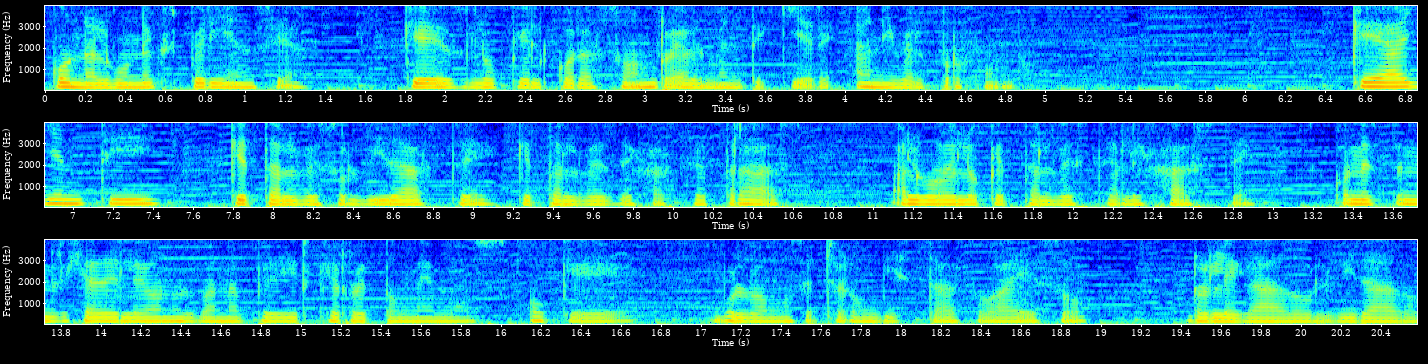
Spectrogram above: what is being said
con alguna experiencia qué es lo que el corazón realmente quiere a nivel profundo. ¿Qué hay en ti que tal vez olvidaste, que tal vez dejaste atrás, algo de lo que tal vez te alejaste? Con esta energía de Leo nos van a pedir que retomemos o que volvamos a echar un vistazo a eso relegado, olvidado,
